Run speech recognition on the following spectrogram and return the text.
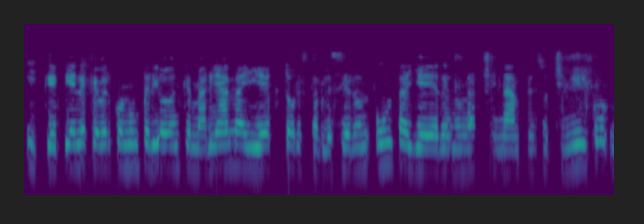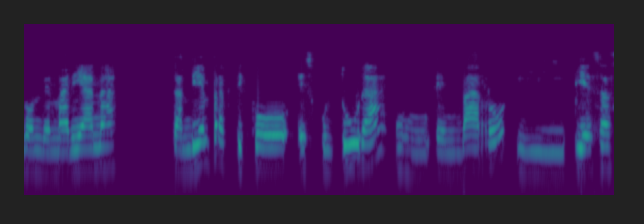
y que tiene que ver con un periodo en que Mariana y Héctor establecieron un taller en una chinampa en Xochimilco, donde Mariana también practicó escultura en, barro y piezas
